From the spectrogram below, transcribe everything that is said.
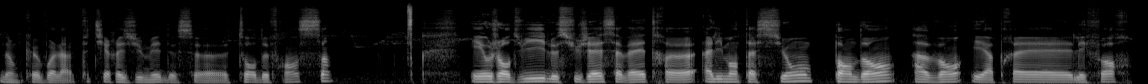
Donc euh, voilà, petit résumé de ce Tour de France. Et aujourd'hui, le sujet, ça va être euh, alimentation pendant, avant et après l'effort.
